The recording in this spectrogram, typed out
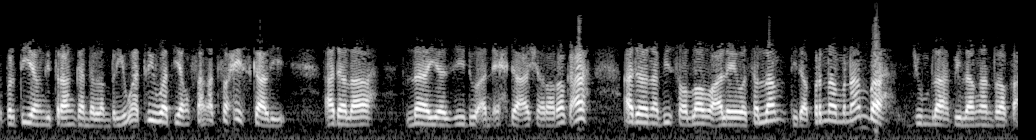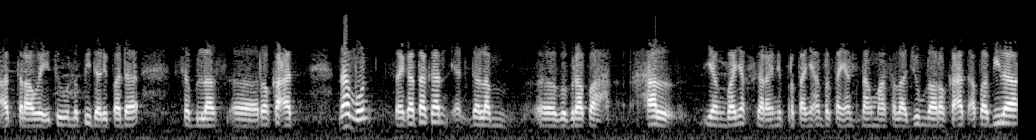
seperti yang diterangkan dalam riwayat-riwayat yang sangat sahih sekali adalah la yazidu an ihda asyara rak'ah adalah Nabi Shallallahu Alaihi Wasallam tidak pernah menambah jumlah bilangan rakaat tarawih itu lebih daripada 11 uh, rakaat. Namun saya katakan ya, dalam uh, beberapa hal yang banyak sekarang ini pertanyaan-pertanyaan tentang masalah jumlah rakaat apabila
